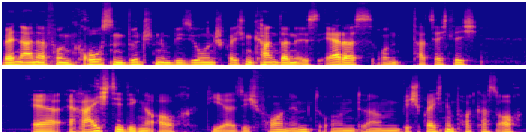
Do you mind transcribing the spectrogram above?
wenn einer von großen Wünschen und Visionen sprechen kann, dann ist er das. Und tatsächlich, er erreicht die Dinge auch, die er sich vornimmt. Und ähm, wir sprechen im Podcast auch,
